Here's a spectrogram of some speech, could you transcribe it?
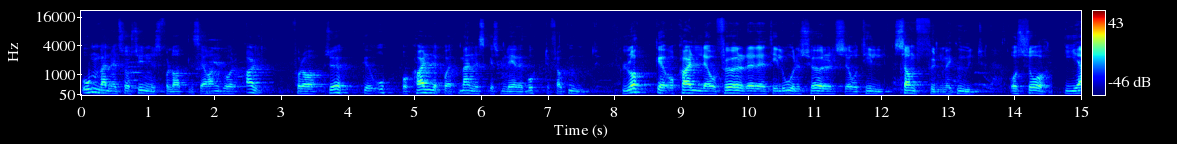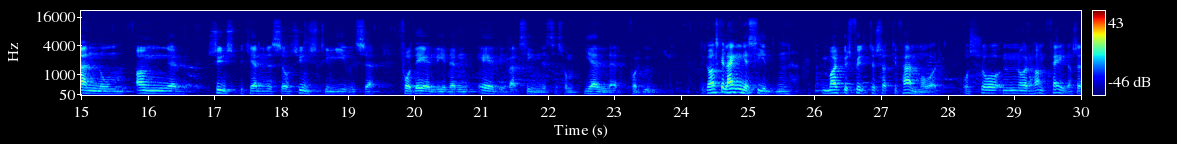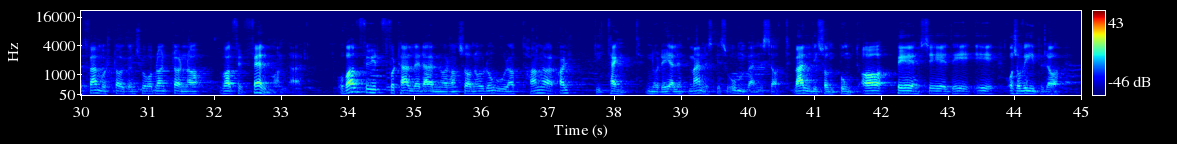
omvendelse og syndesforlatelse angår alt for å søke opp og kalle på et menneske som lever borte fra Gud lokke og kalle og føre det til ordets hørelse og til samfunn med Gud og så gjennom anger, synsbekjennelse og synstilgivelse få del i den evige velsignelse som gjelder for Gud. Det er ganske lenge siden Markus fylte 75 år. Og så når han feira 75-årsdagen, så var bl.a. Valfrid Fellmann der. Og Valfrid forteller der når han sa noen ord, at han har alltid tenkt når det gjelder et menneskes omvendelse, at veldig sånn punkt A, B, C, D, E osv.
